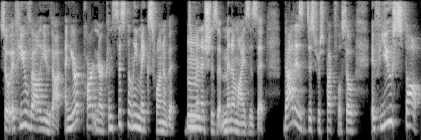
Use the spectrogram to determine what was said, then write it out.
So if you value that and your partner consistently makes fun of it mm. diminishes it minimizes it that is disrespectful. So if you stop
